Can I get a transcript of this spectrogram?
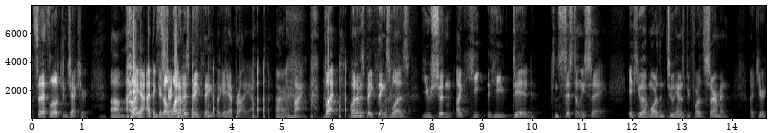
so that's a little conjecture. Um, but, Yeah, I think so. One of his big things. Okay, I probably am. All right, fine. But one of his big things was you shouldn't like he he did consistently say if you have more than two hymns before the sermon, like you're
